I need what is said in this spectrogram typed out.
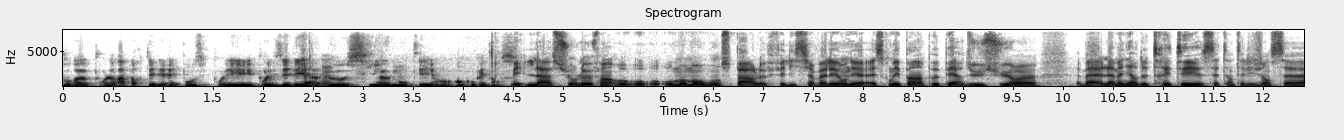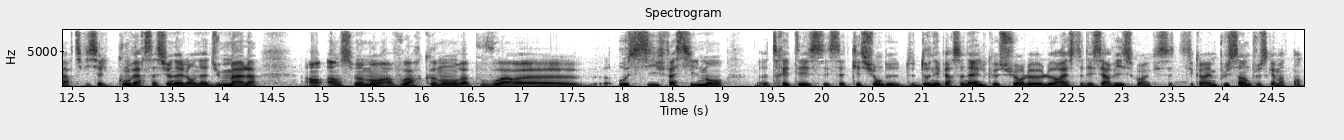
pour, euh, pour, leur apporter des réponses, pour les, pour les aider à eux aussi monter en, en, compétences. Mais là, sur le, enfin, au, moment où on se parle, Félicien Vallée, on est, est-ce qu'on n'est pas un peu perdu sur bah, la manière de traiter cette intelligence artificielle conversationnelle? On a du mal en, ce moment à voir comment on va pouvoir euh, aussi facilement euh, traiter cette question de, données personnelles que sur le, reste des services. C'était quand même plus simple jusqu'à maintenant.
